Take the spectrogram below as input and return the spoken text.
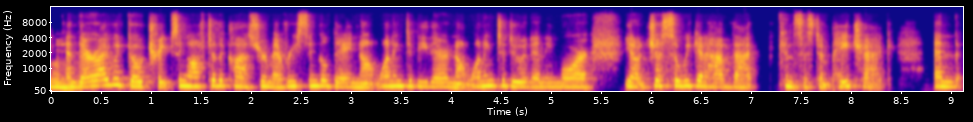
Mm. And there I would go traipsing off to the classroom every single day, not wanting to be there, not wanting to do it anymore, you know, just so we could have that consistent paycheck. And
